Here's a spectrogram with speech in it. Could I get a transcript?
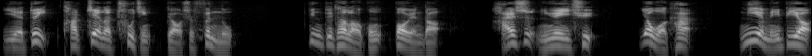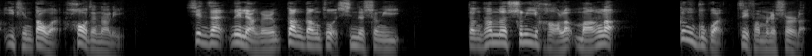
也对他这样的处境表示愤怒，并对她老公抱怨道：“还是你愿意去？要我看，你也没必要一天到晚耗在那里。现在那两个人刚刚做新的生意。”等他们的生意好了、忙了，更不管这方面的事儿了。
